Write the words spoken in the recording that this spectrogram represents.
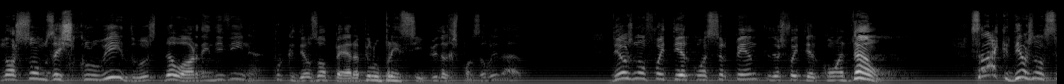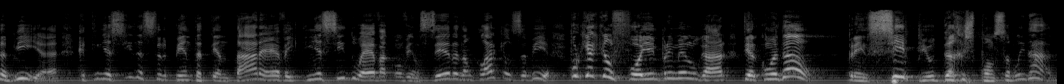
nós somos excluídos da ordem divina, porque Deus opera pelo princípio da responsabilidade. Deus não foi ter com a serpente, Deus foi ter com Adão. Será que Deus não sabia que tinha sido a serpente a tentar Eva e que tinha sido Eva a convencer Adão? Claro que ele sabia. Por que é que ele foi, em primeiro lugar, ter com Adão? Princípio da responsabilidade.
